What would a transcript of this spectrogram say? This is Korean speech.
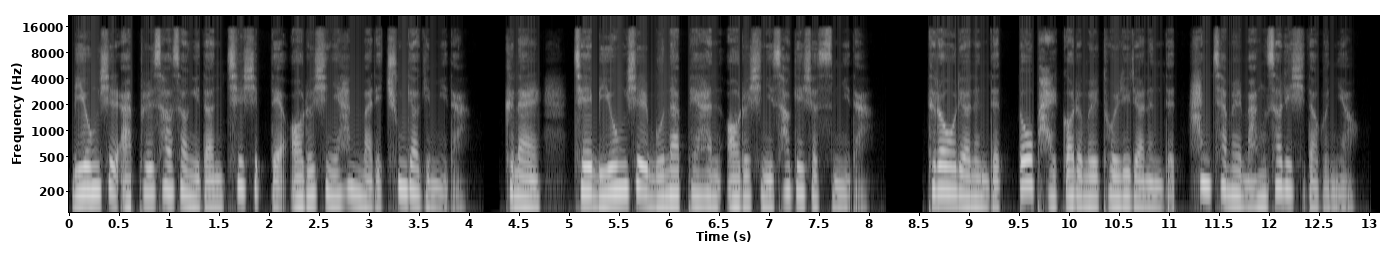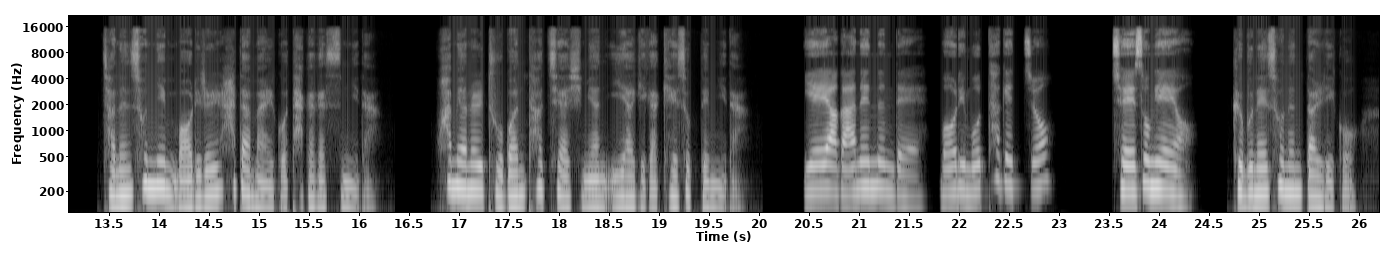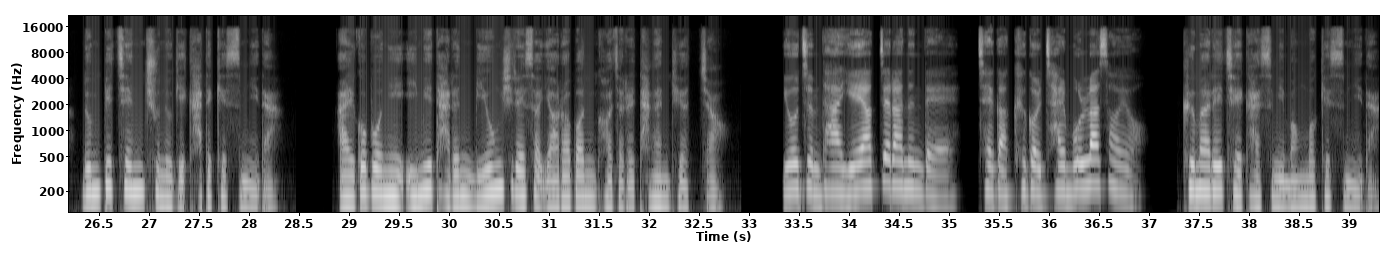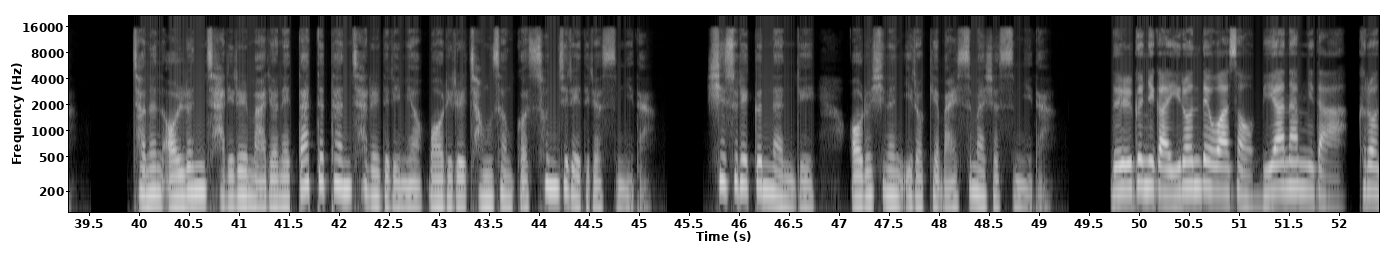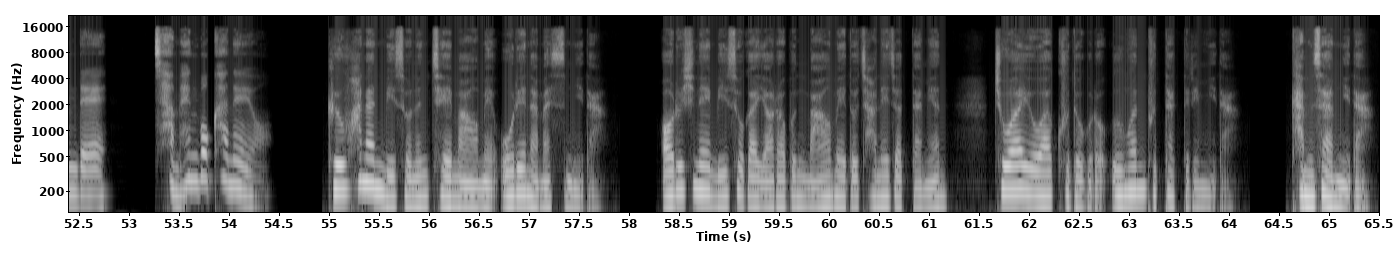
미용실 앞을 서성이던 70대 어르신이 한 말이 충격입니다. 그날 제 미용실 문 앞에 한 어르신이 서 계셨습니다. 들어오려는 듯 또 발걸음을 돌리려는 듯 한참을 망설이시더군요. 저는 손님 머리를 하다 말고 다가갔습니다. 화면을 두 번 터치하시면 이야기가 계속됩니다. 예약 안 했는데 머리 못 하겠죠? 죄송해요. 그분의 손은 떨리고 눈빛엔 주눅이 가득했습니다. 알고 보니 이미 다른 미용실에서 여러 번 거절을 당한 뒤였죠. 요즘 다 예약제라는데 제가 그걸 잘 몰라서요. 그 말에 제 가슴이 먹먹했습니다. 저는 얼른 자리를 마련해 따뜻한 차를 드리며 머리를 정성껏 손질해 드렸습니다. 시술이 끝난 뒤 어르신은 이렇게 말씀하셨습니다. 늙은이가 이런 데 와서 미안합니다. 그런데 참 행복하네요. 그 환한 미소는 제 마음에 오래 남았습니다. 어르신의 미소가 여러분 마음에도 전해졌다면 좋아요와 구독으로 응원 부탁드립니다. 감사합니다.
